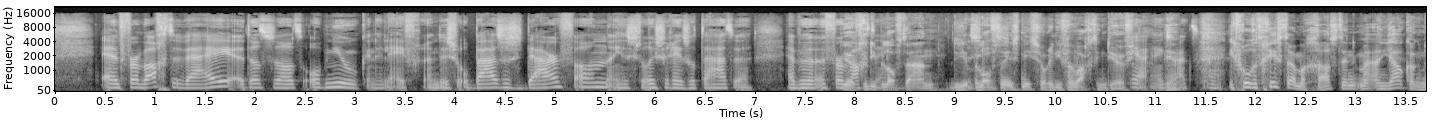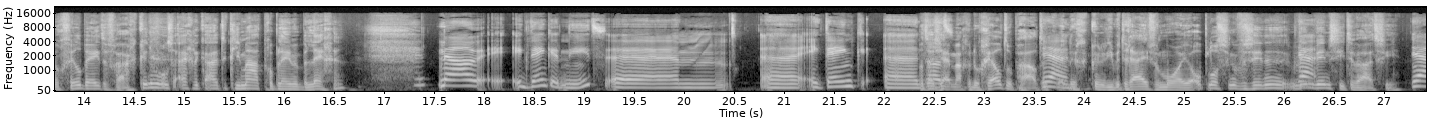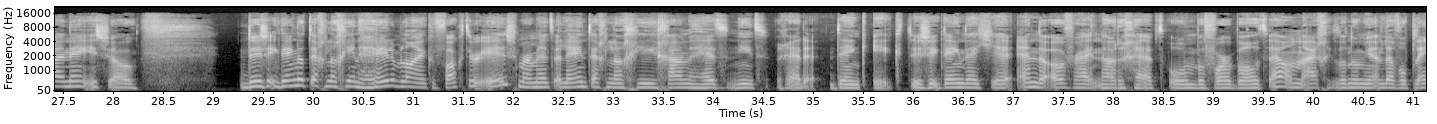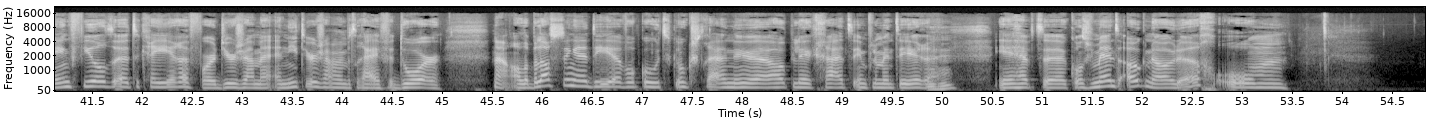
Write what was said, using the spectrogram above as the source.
En verwachten wij dat ze dat opnieuw kunnen leveren. Dus op basis daarvan, historische resultaten, hebben we een verwachting. Durf je die belofte aan? Die belofte is niet, sorry, die verwachting durf je. Ja, exact. Ja. Ik vroeg het gisteren aan mijn gast, en, maar aan jou kan ik nog veel beter vragen. Kunnen we ons eigenlijk uit de klimaatproblemen beleggen? Nou, ik denk het niet. Ehm, uh, ik denk. Uh, Want als jij maar genoeg geld ophaalt, ja. dan kunnen die bedrijven mooie oplossingen verzinnen. Win-win situatie. Ja, nee, is zo. Dus ik denk dat technologie een hele belangrijke factor is. Maar met alleen technologie gaan we het niet redden, denk ik. Dus ik denk dat je en de overheid nodig hebt om bijvoorbeeld, hè, om eigenlijk, dat noem je een level playing field uh, te creëren voor duurzame en niet duurzame bedrijven. Door nou, alle belastingen die uh, Wopke Hoekstra nu uh, hopelijk gaat implementeren. Mm -hmm. Je hebt de consument ook nodig om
